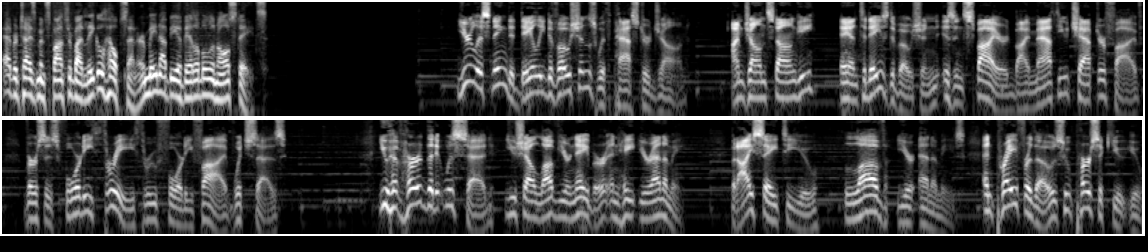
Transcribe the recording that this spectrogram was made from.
Advertisement sponsored by Legal Help Center may not be available in all states. You're listening to Daily Devotions with Pastor John. I'm John Stange, and today's devotion is inspired by Matthew chapter 5, verses 43 through 45, which says, You have heard that it was said, You shall love your neighbor and hate your enemy. But I say to you, Love your enemies, and pray for those who persecute you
